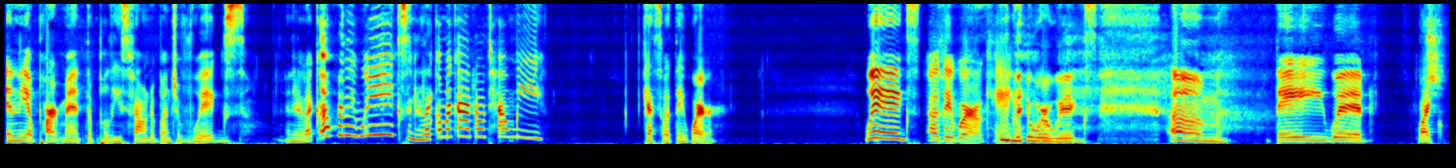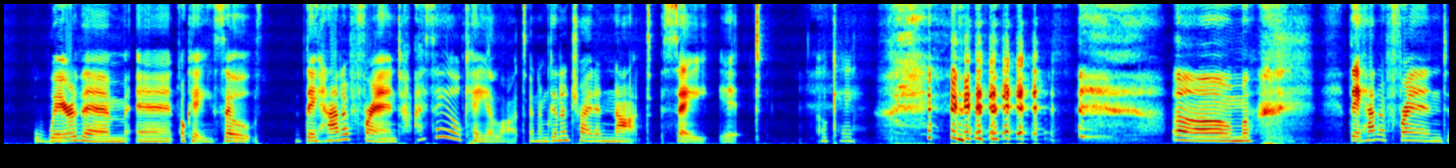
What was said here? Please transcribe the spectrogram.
in the apartment, the police found a bunch of wigs. And you're like, oh, were they wigs? And you're like, oh my God, don't tell me. Guess what they were? Wigs. Oh, they were okay. they were wigs. Um, they would like wear them and okay, so they had a friend. I say okay a lot, and I'm gonna try to not say it. okay. Um, they had a friend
